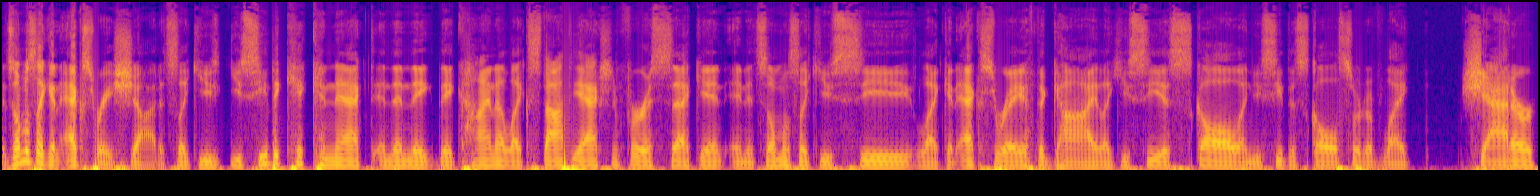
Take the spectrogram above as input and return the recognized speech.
it's almost like an x-ray shot. It's like you you see the kick connect and then they they kind of like stop the action for a second and it's almost like you see like an x-ray of the guy. Like you see his skull and you see the skull sort of like shatter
